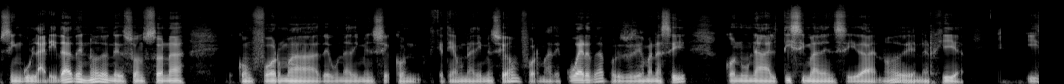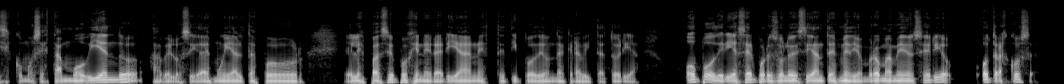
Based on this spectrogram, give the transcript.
singularidades, ¿no? Donde son zonas con forma de una dimensión, con, que tienen una dimensión, forma de cuerda, por eso se llaman así, con una altísima densidad ¿no? de energía. Y como se están moviendo a velocidades muy altas por el espacio, pues generarían este tipo de onda gravitatoria. O podría ser, por eso lo decía antes, medio en broma, medio en serio, otras cosas.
